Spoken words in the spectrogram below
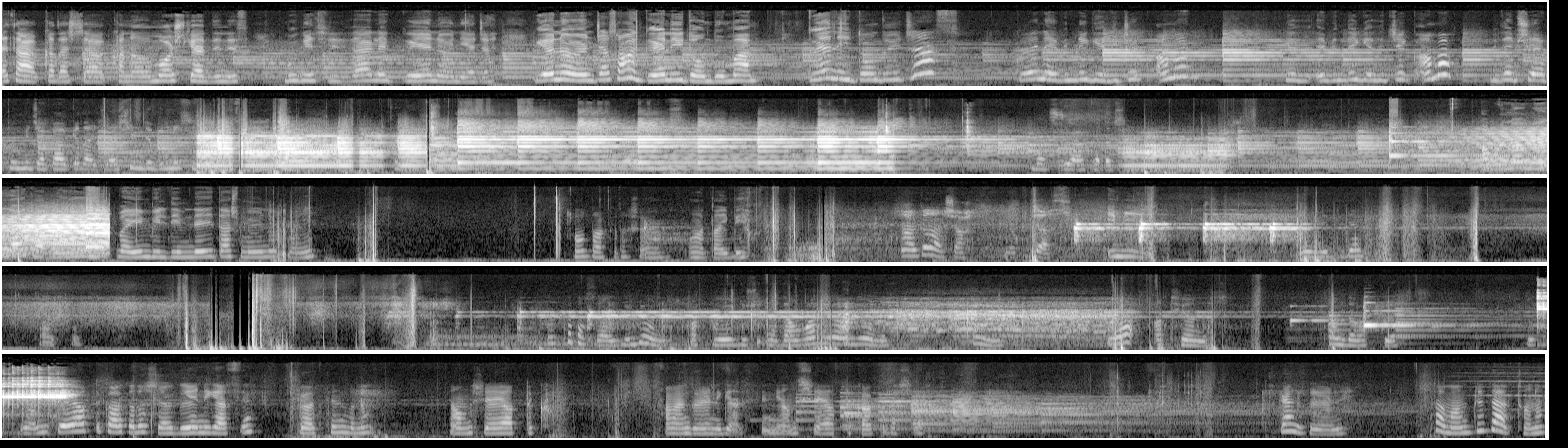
Evet arkadaşlar kanalıma hoş geldiniz. Bugün sizlerle Granny oynayacağız. Granny oynayacağız ama Granny'yi dondurma. Granny'yi donduracağız. Granny evinde gelecek ama gez- evinde gelecek ama bize bir şey yapamayacak arkadaşlar. Şimdi bunu size göstereceğim. Başlıyor arkadaşlar. De açmayı unutmayın. Ne oldu arkadaşlar? Ona da bir. Arkadaşlar yapacağız. Eminim. Öğreteceğiz. Kalkın. Arkadaşlar görüyorsunuz. Bak böyle düşürmeden var ya alıyorsunuz. Tamam? Buraya atıyorsunuz. Tam da bak buraya. Yere attık arkadaşlar. Granny gelsin. Görsün bunu. Yanlış yere attık. Hemen Granny gelsin. Yanlış yere attık arkadaşlar. Gel Granny. Tamam düzelt onu.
